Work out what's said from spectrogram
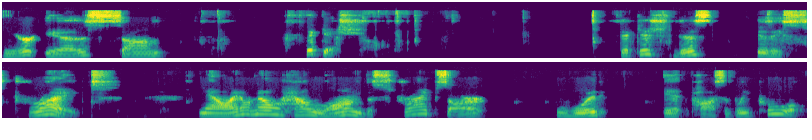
Here is some thickish. Thickish, this is a striped now, I don't know how long the stripes are. Would it possibly pool?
